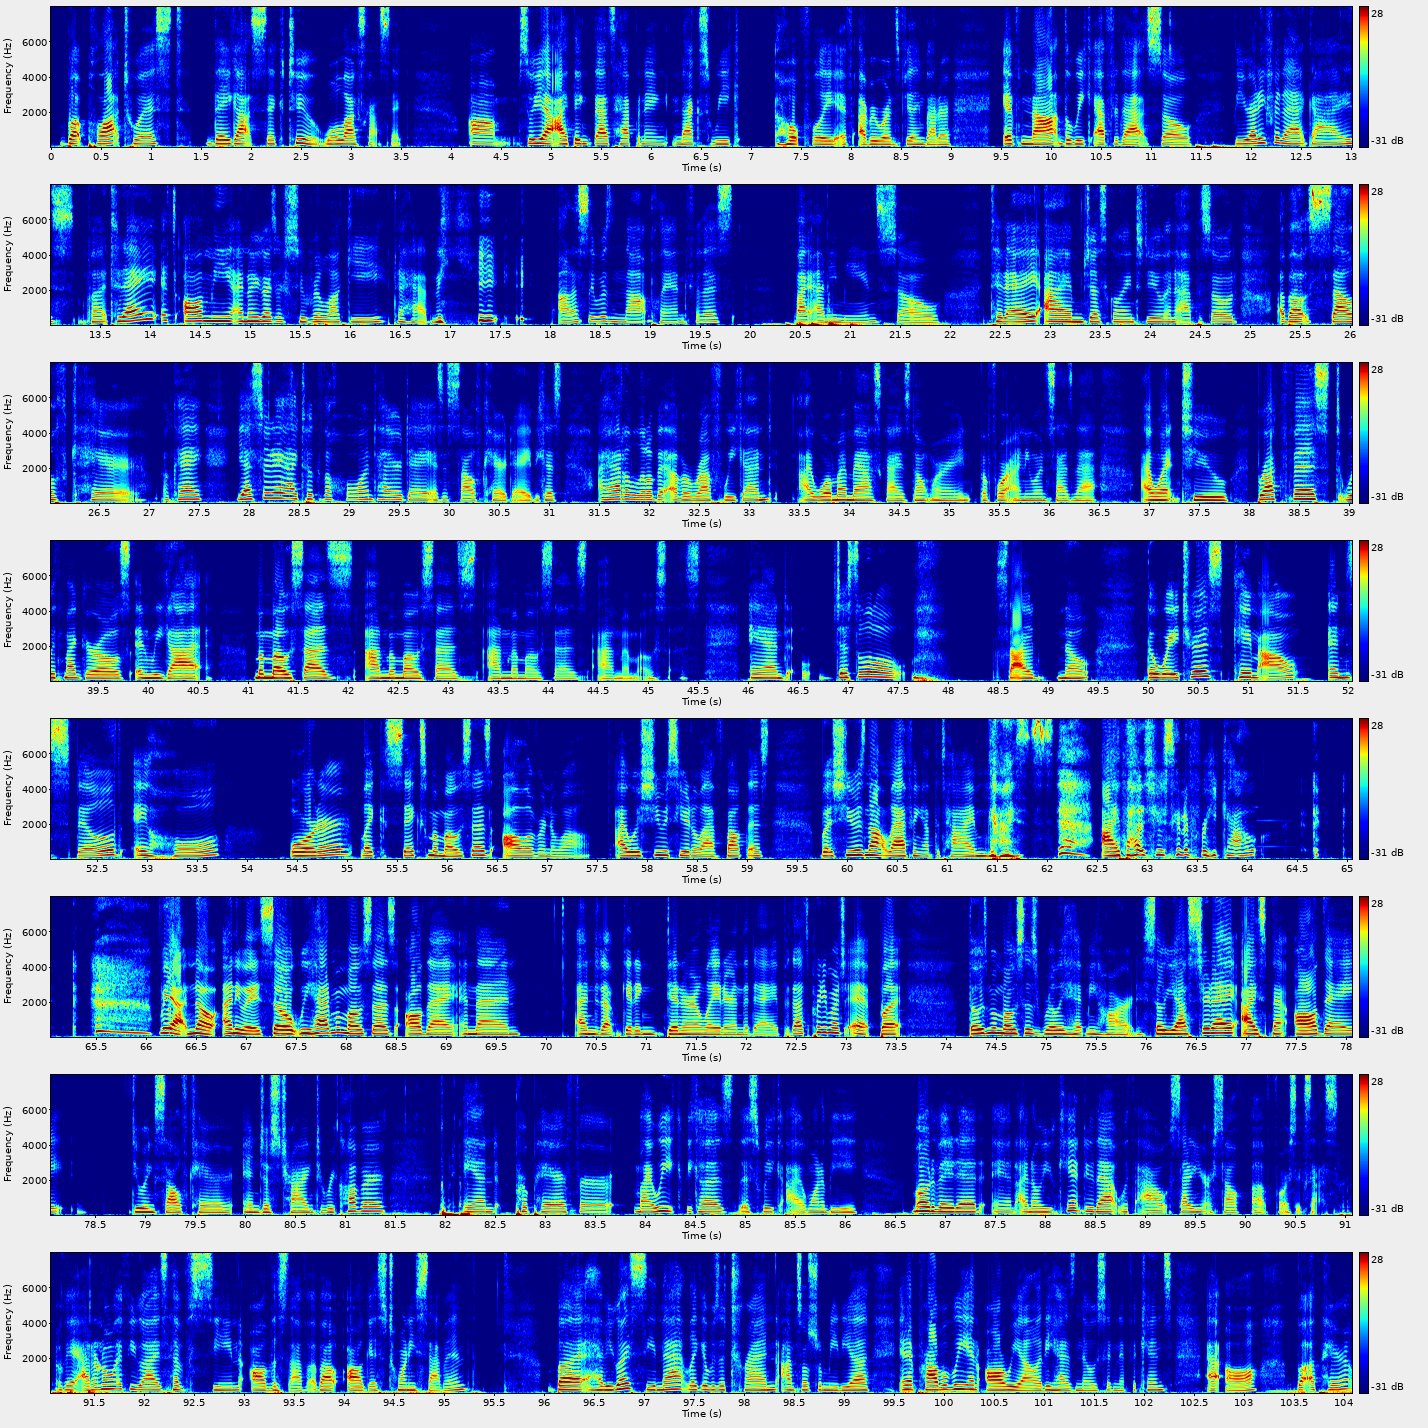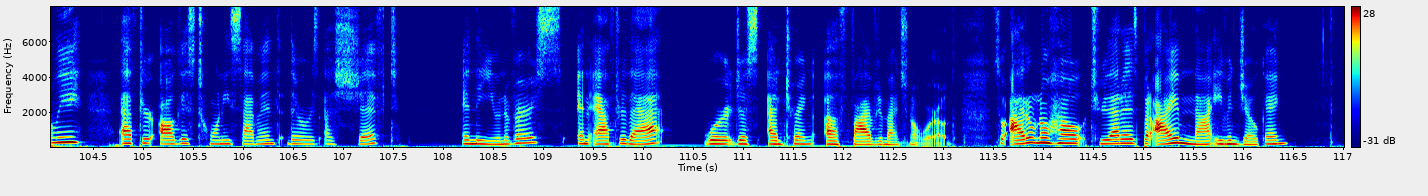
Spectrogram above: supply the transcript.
but plot twist, they got sick too. Well, Lex got sick. Um, so yeah, I think that's happening next week, hopefully, if everyone's feeling better. If not, the week after that. So be ready for that, guys. But today, it's all me. I know you guys are super lucky to have me. Honestly, was not planned for this by any means. So today I'm just going to do an episode about self care. Okay. Yesterday I took the whole entire day as a self care day because I had a little bit of a rough weekend. I wore my mask, guys. Don't worry before anyone says that. I went to breakfast with my girls and we got mimosas on mimosas on mimosas on mimosas. And just a little side note the waitress came out and spilled a whole order, like six mimosas, all over Noelle. I wish she was here to laugh about this, but she was not laughing at the time, guys. I thought she was gonna freak out. but yeah, no, anyways, so we had mimosas all day and then ended up getting dinner later in the day, but that's pretty much it. But those mimosas really hit me hard. So yesterday I spent all day doing self care and just trying to recover and prepare for my week because this week I want to be motivated and I know you can't do that without setting yourself up for success. Okay, I don't know if you guys have seen all the stuff about August 27th. But have you guys seen that? Like it was a trend on social media and it probably in all reality has no significance at all. But apparently after August 27th, there was a shift in the universe. And after that, we're just entering a five dimensional world. So I don't know how true that is, but I am not even joking.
